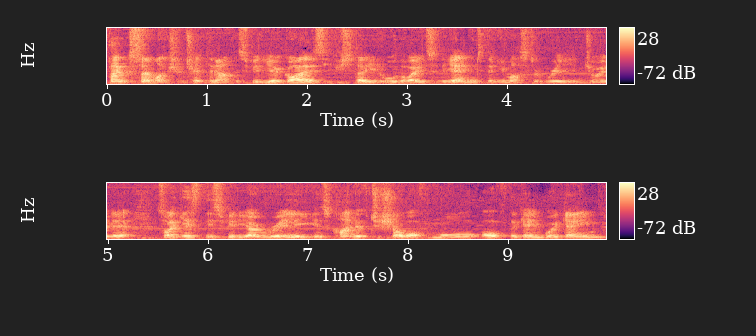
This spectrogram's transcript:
Thanks so much for checking out this video guys. If you stayed all the way to the end then you must have really enjoyed it. So I guess this video really is kind of to show off more of the Game Boy game,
